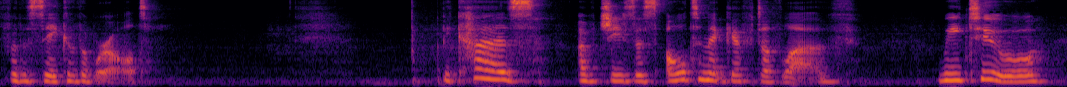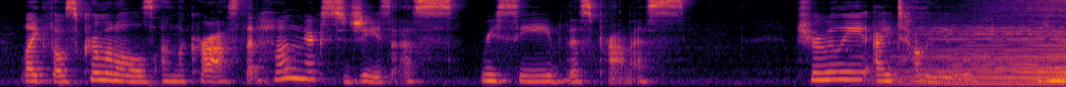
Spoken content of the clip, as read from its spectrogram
for the sake of the world. Because of Jesus' ultimate gift of love, we too, like those criminals on the cross that hung next to Jesus, receive this promise. Truly, I tell you, you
